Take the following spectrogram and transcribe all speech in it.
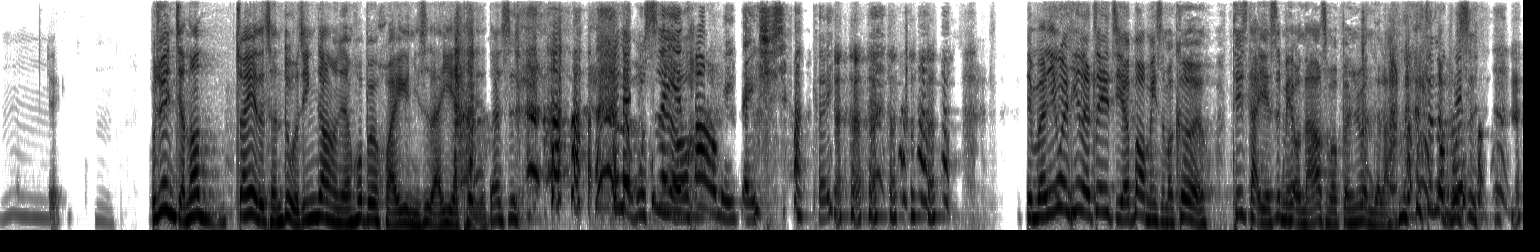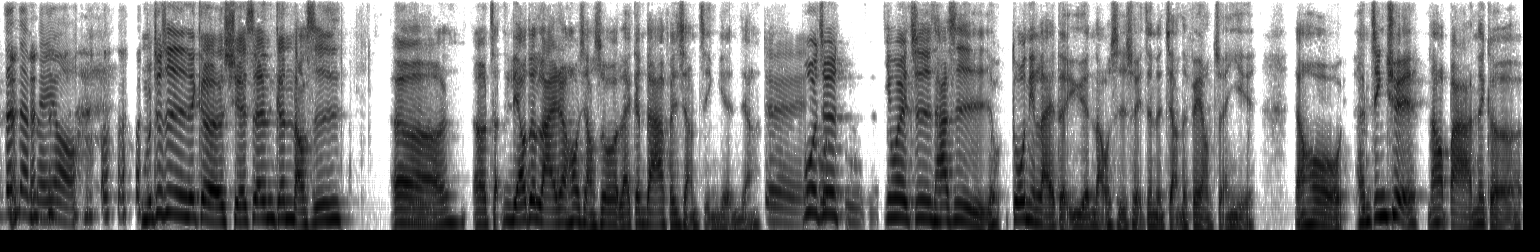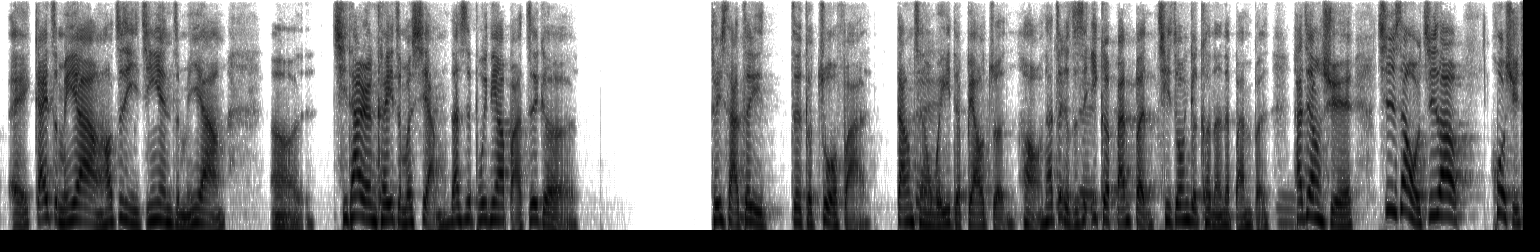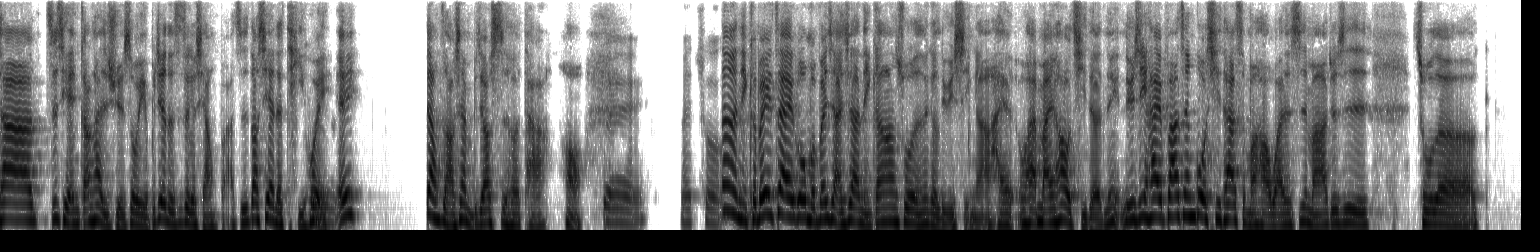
嗯对，嗯我觉得你讲到专业的程度，已经让人会不会怀疑你是来夜配的？但是 真的不 是哦。报名，等一下可以。你们因为听了这一集而报名什么课，Tista 也是没有拿到什么分润的啦，真的不是。真的没有。我们就是那个学生跟老师呃呃聊得来，然后想说来跟大家分享经验这样。对，不过就是嗯因为就是他是多年来的语言老师，所以真的讲的非常专业，然后很精确，然后把那个哎该怎么样，然后自己经验怎么样，呃，其他人可以怎么想，但是不一定要把这个推萨这里这个做法当成唯一的标准。好、他这个只是一个版本，其中一个可能的版本。嗯他这样学，事实上我知道，或许他之前刚开始学的时候，也不见得是这个想法，只是到现在的体会，嗯哎、这样子好像比较适合他。好、对，没错。那你可不可以再跟我们分享一下你刚刚说的那个旅行啊？还我还蛮好奇的，那旅行还发生过其他什么好玩的事吗？就是除了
